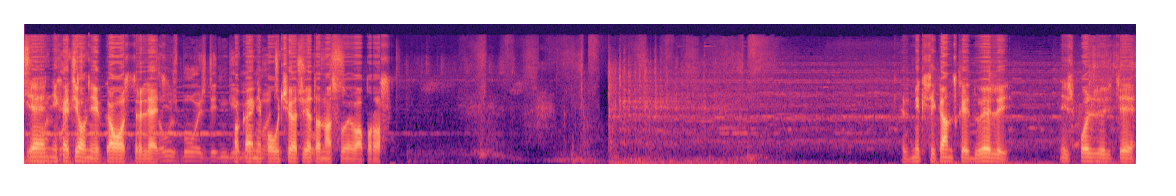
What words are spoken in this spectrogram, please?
Я не хотел ни в кого стрелять, пока не получу ответа на свой вопрос. В мексиканской дуэли используйте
